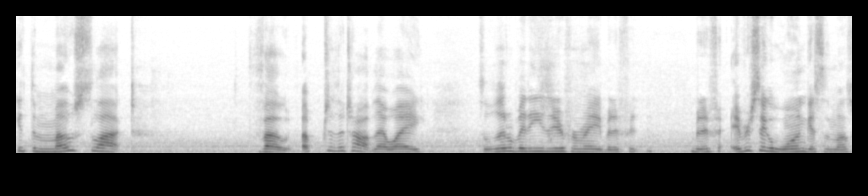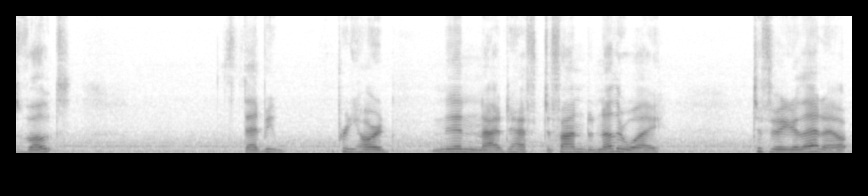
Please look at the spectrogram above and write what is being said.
get the most liked vote up to the top. That way it's a little bit easier for me. But if it but if every single one gets the most votes, that'd be pretty hard. And then I'd have to find another way to figure that out.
